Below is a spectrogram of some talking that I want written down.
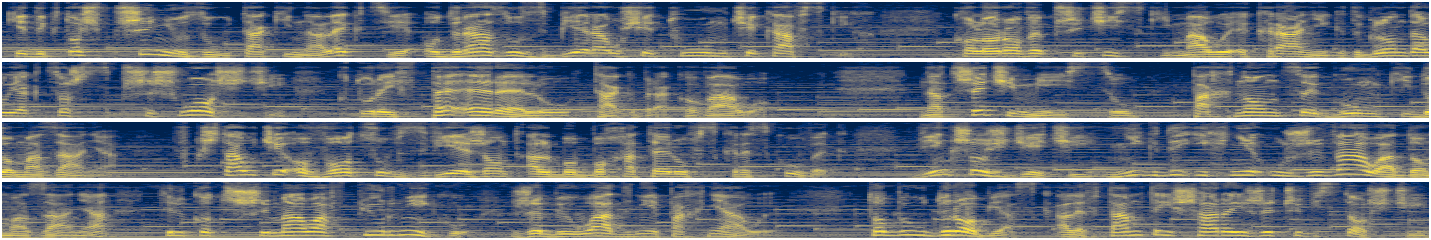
Kiedy ktoś przyniósł taki na lekcję, od razu zbierał się tłum ciekawskich. Kolorowe przyciski, mały ekranik wyglądał jak coś z przyszłości, której w PRL-u tak brakowało. Na trzecim miejscu pachnące gumki do mazania. W kształcie owoców, zwierząt albo bohaterów z kreskówek. Większość dzieci nigdy ich nie używała do mazania, tylko trzymała w piórniku, żeby ładnie pachniały. To był drobiazg, ale w tamtej szarej rzeczywistości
